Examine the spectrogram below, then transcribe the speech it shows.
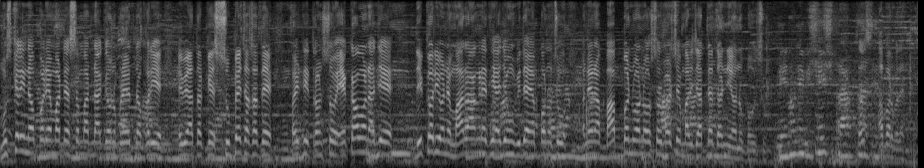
મુશ્કેલી ન પડે એ માટે સમાજના આગેવાનો પ્રયત્ન કરીએ એવી આ તકે શુભેચ્છા સાથે ફરીથી ત્રણસો એકાવન આજે દીકરીઓને મારા આંગણેથી આજે હું વિદાય આપવાનો છું અને એના બાપ બનવાનો અવસર મળશે મારી જાતને ધન્ય અનુભવું છે. આભાર problema.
